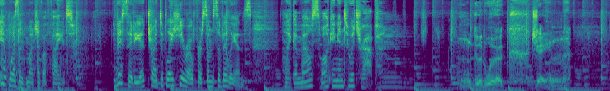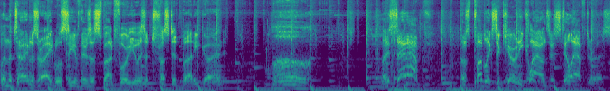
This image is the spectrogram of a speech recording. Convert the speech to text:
It wasn't much of a fight. This idiot tried to play hero for some civilians, like a mouse walking into a trap. Good work, Jane. When the time's right, we'll see if there's a spot for you as a trusted bodyguard. Whoa. Listen up! Those public security clowns are still after us.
